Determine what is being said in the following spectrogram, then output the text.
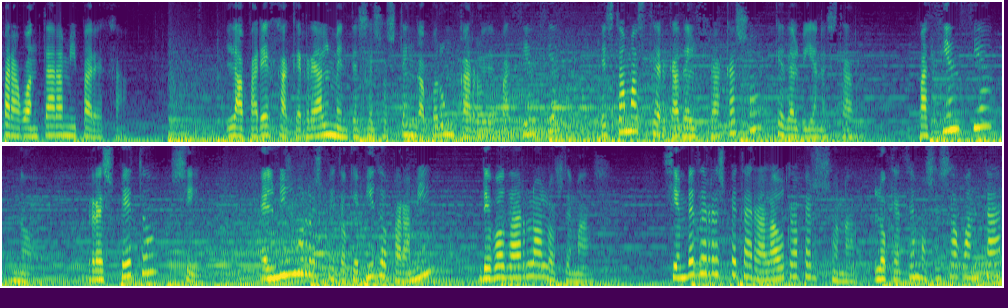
para aguantar a mi pareja. La pareja que realmente se sostenga por un carro de paciencia está más cerca del fracaso que del bienestar. Paciencia, no. Respeto, sí. El mismo respeto que pido para mí, debo darlo a los demás. Si en vez de respetar a la otra persona lo que hacemos es aguantar,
